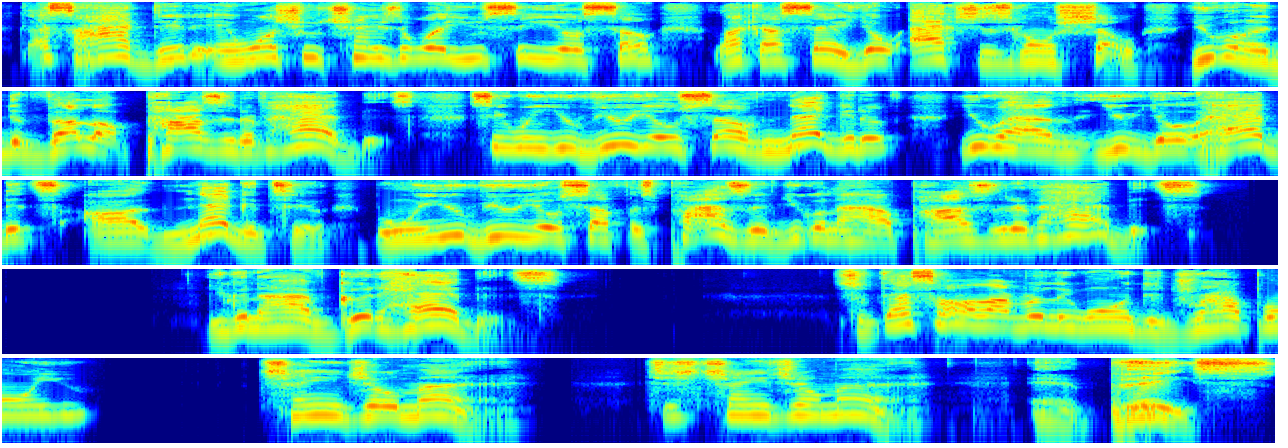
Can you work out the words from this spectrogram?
That's how I did it. And once you change the way you see yourself, like I said, your actions gonna show. You're gonna develop positive habits. See, when you view yourself negative, you have you your habits are negative. But when you view yourself as positive, you're gonna have positive habits. You're gonna have good habits. So that's all I really wanted to drop on you. Change your mind. Just change your mind. And peace.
